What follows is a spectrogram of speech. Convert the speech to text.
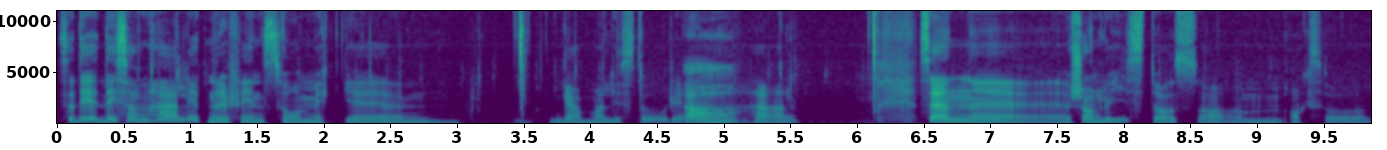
så det, det, är så härligt när det finns så mycket mm, gammal historia ja. här. Sen eh, Jean-Louis då, som också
